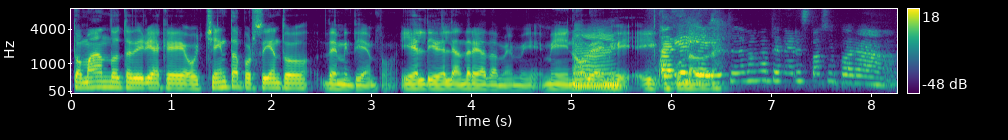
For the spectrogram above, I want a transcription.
tomando, te diría que 80% de mi tiempo. Y el y de Andrea también, mi, mi novia y, mi, y Ariel, ¿y cofundadora. A tener espacio para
